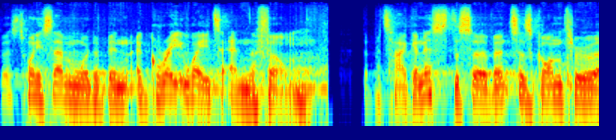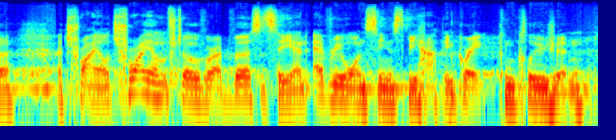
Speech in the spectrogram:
verse 27 would have been a great way to end the film. The protagonist, the servant, has gone through a, a trial, triumphed over adversity, and everyone seems to be happy. Great conclusion.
